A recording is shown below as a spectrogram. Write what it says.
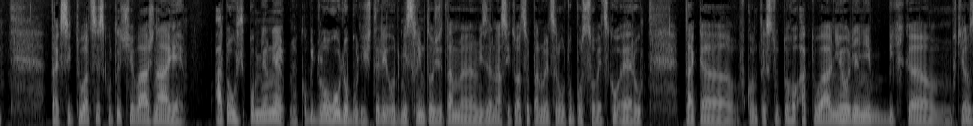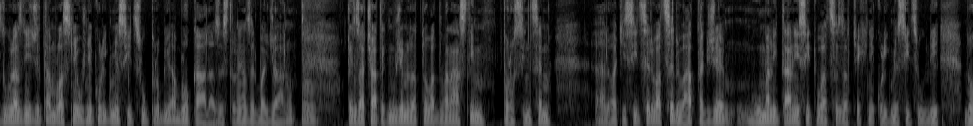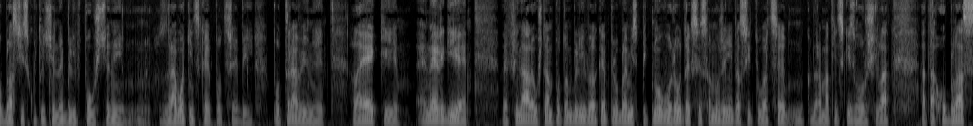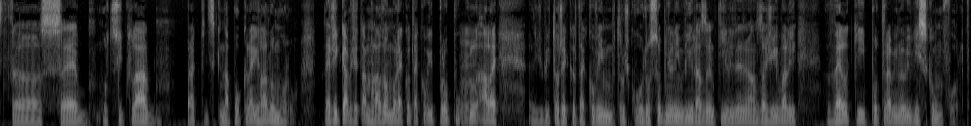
tak situace skutečně vážná je. A to už poměrně jakoby dlouhou dobu, když tedy odmyslím to, že tam eh, mizerná situace panuje celou tu postsovětskou éru, tak eh, v kontextu toho aktuálního dění bych eh, chtěl zdůraznit, že tam vlastně už několik měsíců probíhá blokáda ze strany Azerbajdžánu. Hmm. Ten začátek můžeme datovat 12. prosincem 2022, takže humanitární situace za těch několik měsíců, kdy do oblasti skutečně nebyly vpouštěny zdravotnické potřeby, potraviny, léky, energie. Ve finále už tam potom byly velké problémy s pitnou vodou, tak se samozřejmě ta situace dramaticky zhoršila a ta oblast eh, se ocitla prakticky na pokraji hladomoru. Neříkám, že tam hladomor jako takový propukl, hmm. ale když bych to řekl takovým trošku odosobnělým výrazem, ty lidé nám zažívali velký potravinový diskomfort.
